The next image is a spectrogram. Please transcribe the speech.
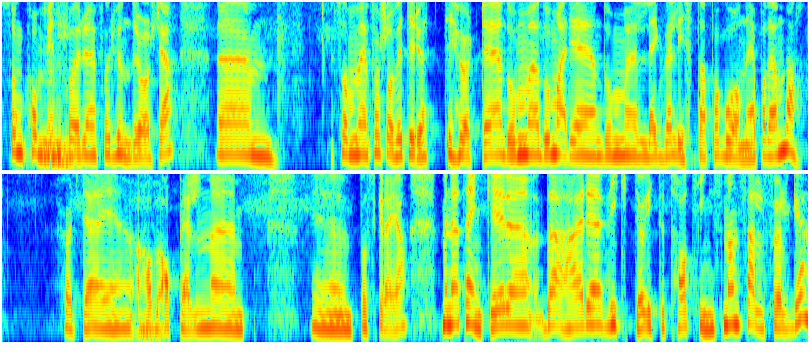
som kom inn for, for 100 år siden. Um, som for så vidt Rødt hørte, de, de, er, de, legger vel lista på å gå ned på den, da. Hørte jeg av appellen eh, på Skreia. Men jeg tenker det er viktig å ikke ta ting som en selvfølge.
